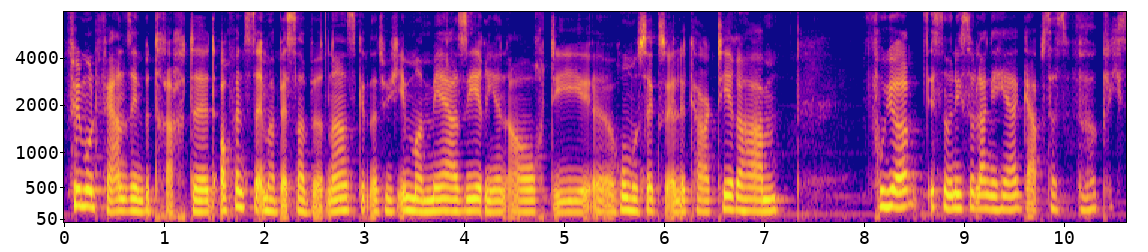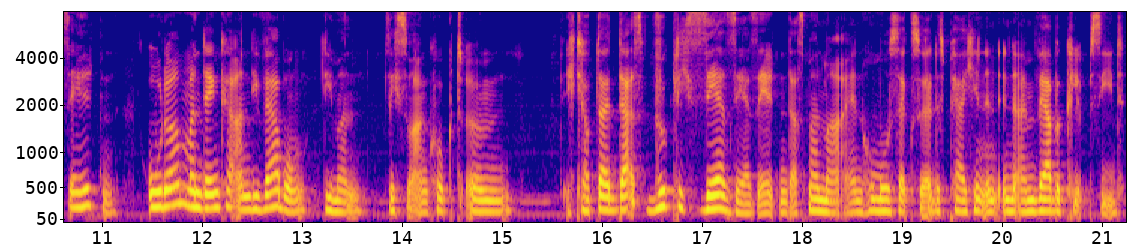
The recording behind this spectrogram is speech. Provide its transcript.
Film und Fernsehen betrachtet, auch wenn es da immer besser wird. Ne? Es gibt natürlich immer mehr Serien auch, die äh, homosexuelle Charaktere haben. Früher, ist noch nicht so lange her, gab es das wirklich selten. Oder man denke an die Werbung, die man sich so anguckt. Ähm, ich glaube, da, da ist wirklich sehr, sehr selten, dass man mal ein homosexuelles Pärchen in, in einem Werbeclip sieht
